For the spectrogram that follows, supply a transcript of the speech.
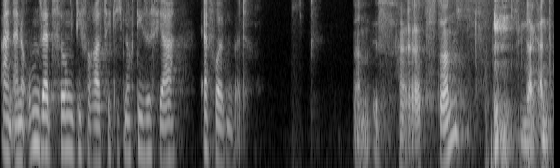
an einer Umsetzung, die voraussichtlich noch dieses Jahr erfolgen wird. Dann ist Herr Ratz dran. Vielen Dank ans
